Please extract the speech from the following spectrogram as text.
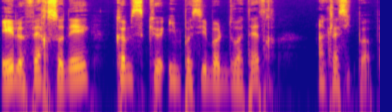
et le faire sonner comme ce que Impossible doit être, un classique pop.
